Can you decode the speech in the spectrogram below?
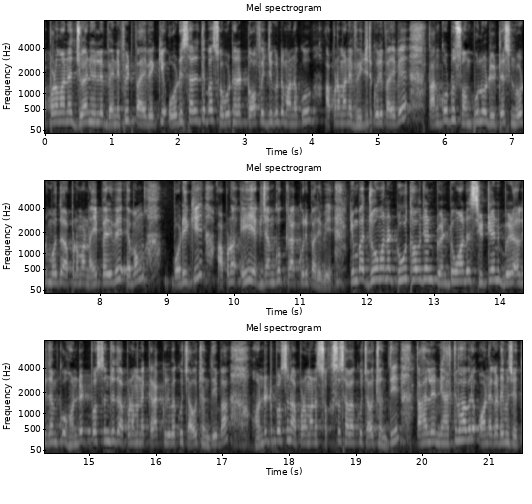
ଆପଣମାନେ ଜଏନ୍ ହେଲେ ବେନିଫିଟ୍ ପାଇବେ କି ଓଡ଼ିଶାରେ ଥିବା ସବୁଠାରେ ଟପ୍ ଏଜୁକେଟରମାନଙ୍କୁ ଆପଣମାନେ ଭିଜିଟ୍ କରିପାରିବେ ତାଙ୍କଠୁ ସମ୍ପୂର୍ଣ୍ଣ ଡିଟେଲ୍ସ ନୋଟ୍ ମଧ୍ୟ ଆପଣମାନେ ନେଇପାରିବେ ଆସିବେ ଏବଂ ପଢ଼ିକି ଆପଣ ଏହି ଏକ୍ଜାମକୁ କ୍ରାକ୍ କରିପାରିବେ କିମ୍ବା ଯେଉଁମାନେ ଟୁ ଥାଉଜେଣ୍ଡ ଟ୍ୱେଣ୍ଟି ୱାନ୍ରେ ସି ଟି ଆଣ୍ଡ ବିଏଡ଼୍ ଏକ୍ଜାମକୁ ହଣ୍ଡ୍ରେଡ଼ ପରସେଣ୍ଟ ଯଦି ଆପଣମାନେ କ୍ରାକ୍ କରିବାକୁ ଚାହୁଁଛନ୍ତି ବା ହଣ୍ଡ୍ରେଡ଼ ପରସେଣ୍ଟ ଆପଣମାନେ ସକ୍ସେସ୍ ହେବାକୁ ଚାହୁଁଛନ୍ତି ତାହେଲେ ନିହାତି ଭାବରେ ଅନ୍ ଏକାଡେମୀ ସହିତ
